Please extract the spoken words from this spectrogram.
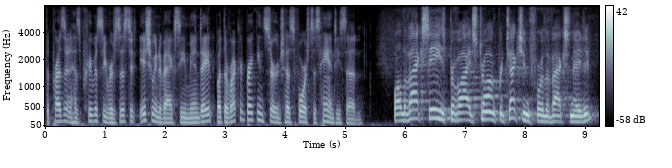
The president has previously resisted issuing a vaccine mandate, but the record breaking surge has forced his hand, he said. While the vaccines provide strong protection for the vaccinated,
